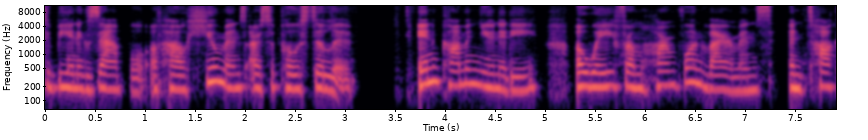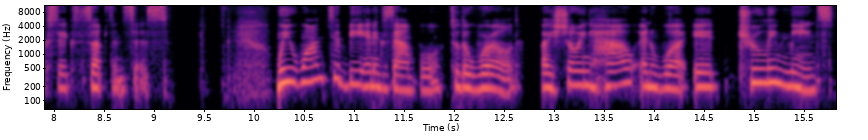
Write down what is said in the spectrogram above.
to be an example of how humans are supposed to live in common unity, away from harmful environments and toxic substances. We want to be an example to the world by showing how and what it truly means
